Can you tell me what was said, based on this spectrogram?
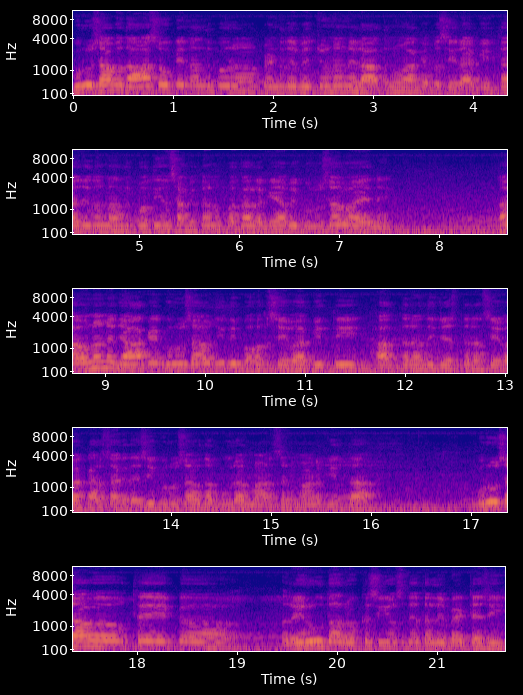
ਗੁਰੂ ਸਾਹਿਬ ਉਦਾਸ ਹੋ ਕੇ ਆਨੰਦਪੁਰ ਪਿੰਡ ਦੇ ਵਿੱਚ ਉਹਨਾਂ ਨੇ ਰਾਤ ਨੂੰ ਆ ਕੇ ਬਸੇਰਾ ਕੀਤਾ। ਜਦੋਂ ਆਨੰਦਪੁਰ ਦੀਆਂ ਸੰਗਤਾਂ ਨੂੰ ਪਤਾ ਲੱਗਿਆ ਵੀ ਗੁਰੂ ਸਾਹਿਬ ਆਏ ਨੇ, ਤਾਂ ਉਹਨਾਂ ਨੇ ਜਾ ਕੇ ਗੁਰੂ ਸਾਹਿਬ ਜੀ ਦੀ ਬਹੁਤ ਸੇਵਾ ਕੀਤੀ। ਹਰ ਤਰ੍ਹਾਂ ਦੀ ਜਿਸ ਤਰ੍ਹਾਂ ਸੇਵਾ ਕਰ ਸਕਦੇ ਸੀ, ਗੁਰੂ ਸਾਹਿਬ ਦਾ ਪੂਰਾ ਮਾਣ ਸਨਮਾਨ ਕੀਤਾ। ਗੁਰੂ ਸਾਹਿਬ ਉੱਥੇ ਇੱਕ ਰੇਰੂ ਦਾ ਰੁੱਖ ਸੀ, ਉਸ ਦੇ ਥੱਲੇ ਬੈਠੇ ਸੀ।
